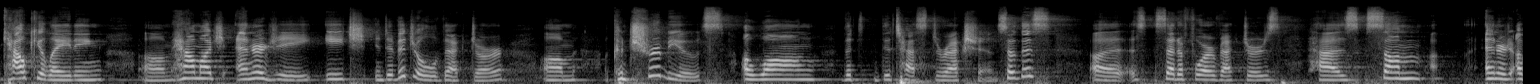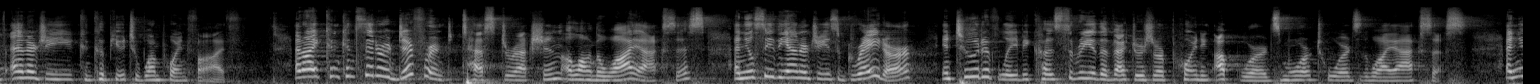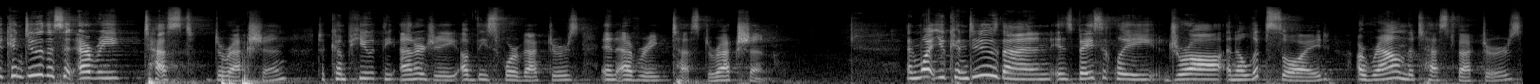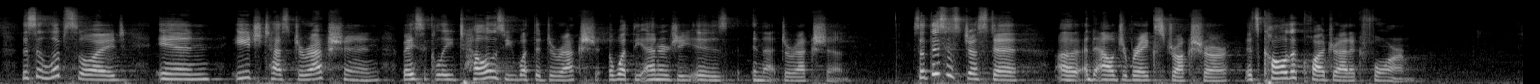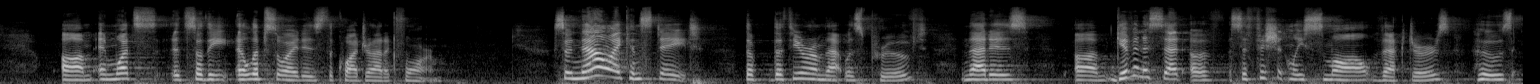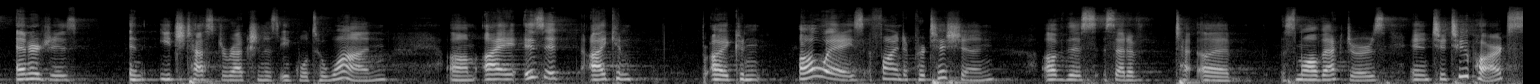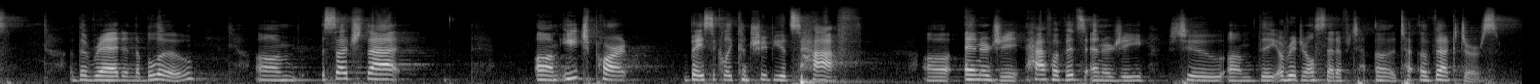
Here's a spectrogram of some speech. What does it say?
calculating um, how much energy each individual vector um, contributes along the, the, test direction. So this uh, set of four vectors has some ener of energy you can compute to 1.5. And I can consider a different test direction along the y-axis, and you'll see the energy is greater intuitively because three of the vectors are pointing upwards, more towards the y-axis. And you can do this at every test direction to compute the energy of these four vectors in every test direction. And what you can do then is basically draw an ellipsoid around the test vectors. This ellipsoid in each test direction basically tells you what the direction, what the energy is in that direction. So this is just a, a, an algebraic structure. It's called a quadratic form. Um, and what's, so the ellipsoid is the quadratic form. So now I can state the, the theorem that was proved, and that is um, given a set of sufficiently small vectors whose energies in each test direction is equal to 1, um, I, is it, I, can, I can always find a partition of this set of uh, small vectors into two parts, the red and the blue, um, such that um, each part basically contributes half uh, energy, half of its energy to um, the original set of, uh, of, vectors.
